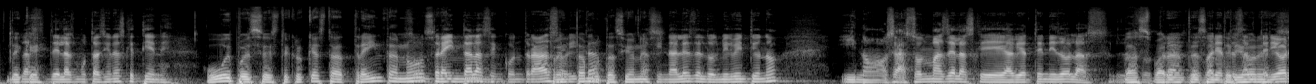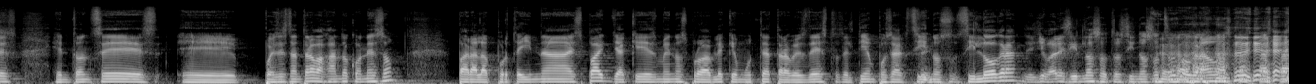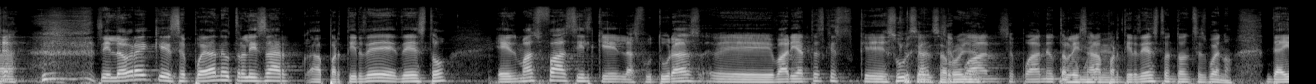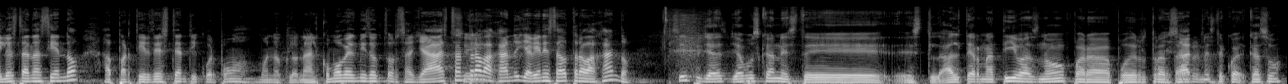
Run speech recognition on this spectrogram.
¿De las, qué? De las mutaciones que tiene. Uy, pues este creo que hasta 30, ¿no? Son 30 Son las encontradas 30 ahorita. mutaciones. A finales del 2021. Y no, o sea, son más de las que habían tenido las, Las variantes variantes anteriores. anteriores. Entonces, eh, pues están trabajando con eso para la proteína Spike, ya que es menos probable que mute a través de esto del tiempo. O sea, si, Sí. nos, si logran, yo iba a decir nosotros, si nosotros logramos, si logran que se pueda neutralizar a partir de, de esto, es más fácil que las futuras eh, variantes que, que surjan se, puedan, se puedan neutralizar muy a partir de esto. Entonces, bueno, de ahí lo están haciendo a partir de este anticuerpo monoclonal. ¿Cómo ves, mi doctor? O sea, ya están Sí. trabajando y ya habían estado trabajando. Sí, pues ya, ya buscan este, este, alternativas, ¿no? Para poder tratar. Exacto. En este caso,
